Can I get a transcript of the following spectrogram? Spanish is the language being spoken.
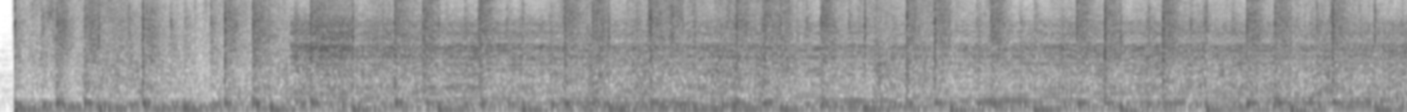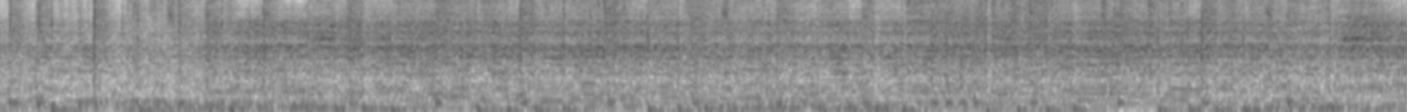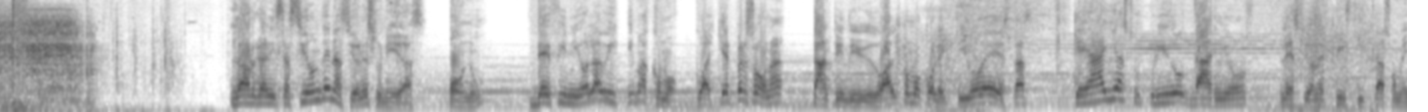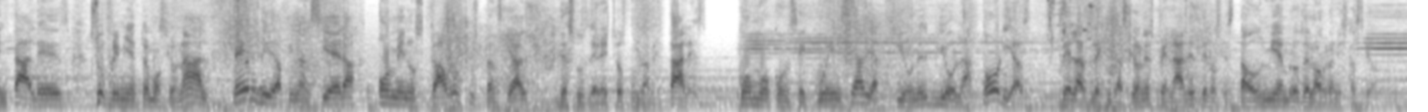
La Organización de Naciones Unidas, ONU, definió la víctima como cualquier persona, tanto individual como colectivo de estas, que haya sufrido daños, lesiones físicas o mentales, sufrimiento emocional, pérdida financiera o menoscabo sustancial de sus derechos fundamentales, como consecuencia de acciones violatorias de las legislaciones penales de los Estados miembros de la organización.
